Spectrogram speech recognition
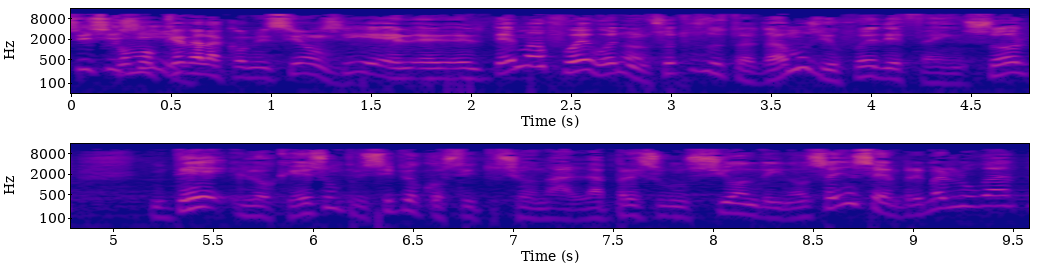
Sí, sí, ¿Cómo queda la comisión? Sí, el, tema fue, bueno, nosotros lo tratamos, yo fui defensor de lo que es un principio constitucional, la presunción de inocencia en primer lugar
